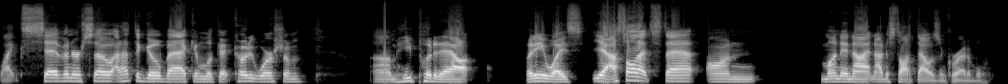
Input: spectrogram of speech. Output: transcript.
like seven or so. I'd have to go back and look at Cody Worsham. Um, he put it out. But, anyways, yeah, I saw that stat on Monday night and I just thought that was incredible.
